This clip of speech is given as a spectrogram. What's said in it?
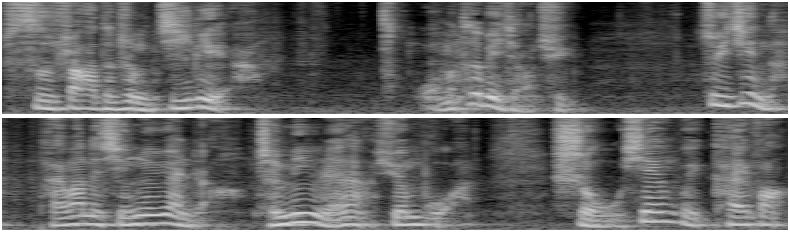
厮杀的正激烈啊！我们特别想去。最近呢，台湾的行政院长陈明仁啊宣布啊，首先会开放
